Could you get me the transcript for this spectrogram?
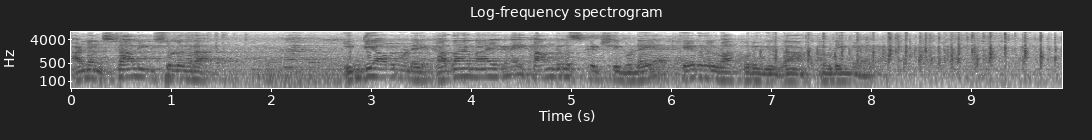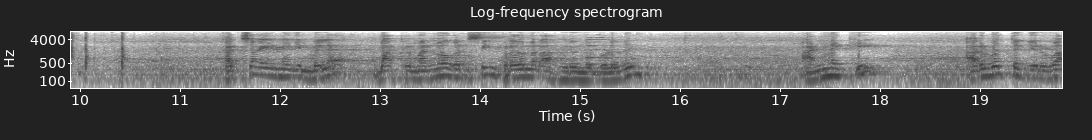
அண்ணன் ஸ்டாலின் சொல்லுகிறார் இந்தியாவினுடைய கதாநாயகனே காங்கிரஸ் கட்சியினுடைய தேர்தல் வாக்குறுதி தான் அப்படிங்கிறார். கச்சா எண்ணெயின் விலை டாக்டர் மன்மோகன் சிங் பிரதமராக இருந்த பொழுது அன்னைக்கு அறுபத்தஞ்சு ரூபா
